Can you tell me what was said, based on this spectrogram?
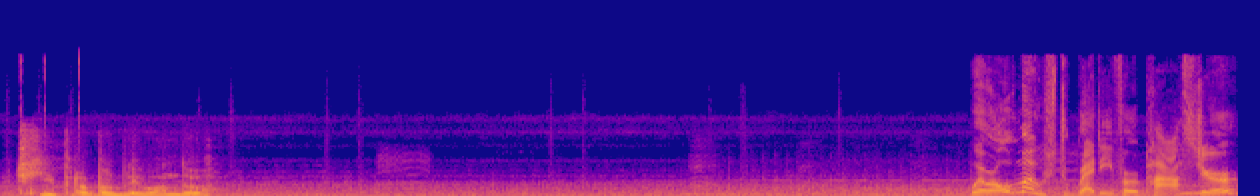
Which he probably won't do. We're almost ready for pasture.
